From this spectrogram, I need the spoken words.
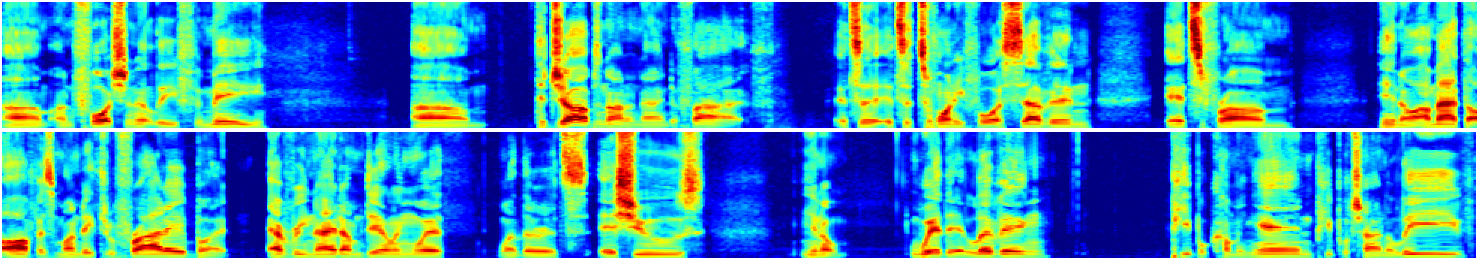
Um, unfortunately for me, um, the job's not a nine to five. It's a it's a twenty four seven. It's from, you know, I'm at the office Monday through Friday, but every night I'm dealing with whether it's issues, you know, where they're living, people coming in, people trying to leave,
